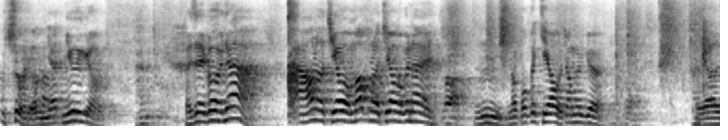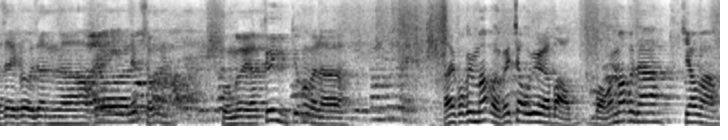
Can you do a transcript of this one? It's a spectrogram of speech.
Ui trời ơi nhét như kiểu phải dây vợ nhá. Áo là treo móc là treo vào cái này. Ừ, nó có cái treo ở trong cái kìa. Phải uh, dây vợ dần ờ, học theo nếp sống này. Của người ờ, kinh chứ không phải là đây có cái móc ở cái chậu kia bảo bỏ cái móc ra treo vào.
